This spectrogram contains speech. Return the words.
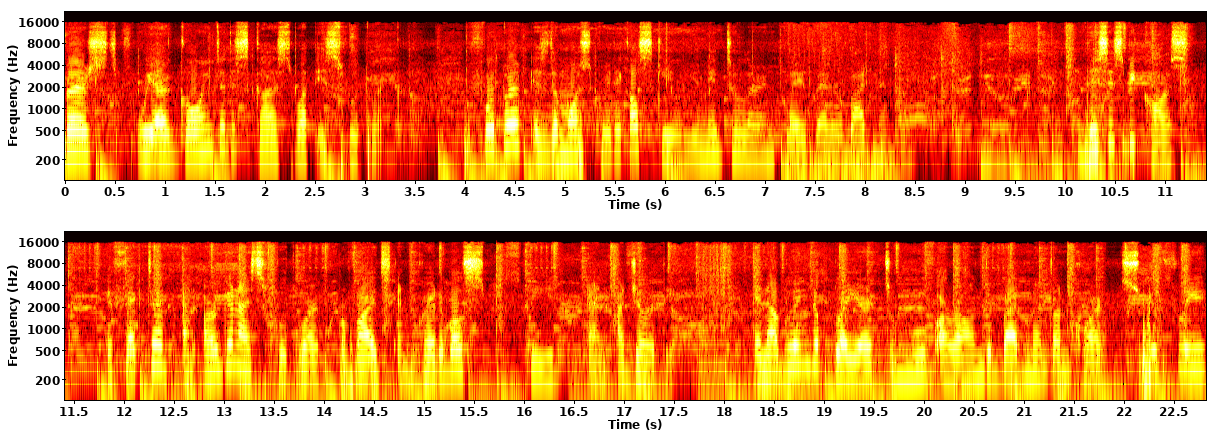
First, we are going to discuss what is footwork. Footwork is the most critical skill you need to learn play better badminton. This is because effective and organized footwork provides incredible speed and agility, enabling the player to move around the badminton court swiftly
